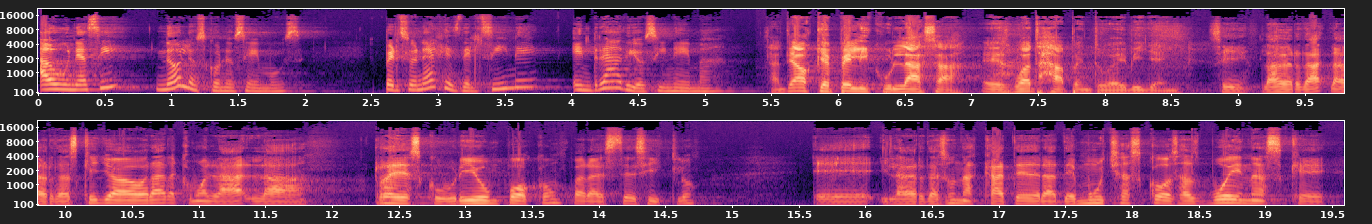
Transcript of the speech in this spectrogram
Aún así, no los conocemos. Personajes del cine en Radio Cinema. Santiago, qué peliculaza es What Happened to Baby Jane. Sí, la verdad, la verdad es que yo ahora como la, la redescubrí un poco para este ciclo eh, y la verdad es una cátedra de muchas cosas buenas que,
